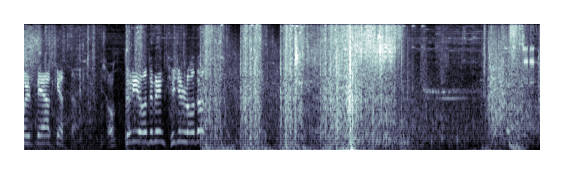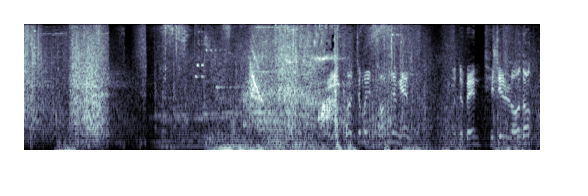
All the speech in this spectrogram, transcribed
이 거점을 빼앗겼다. 적들이 어드밴티지를 얻었어. 이 거점을 점령했다. 어드밴티지를 얻었고.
